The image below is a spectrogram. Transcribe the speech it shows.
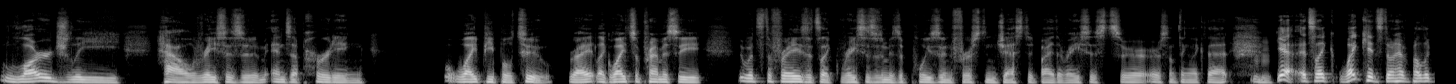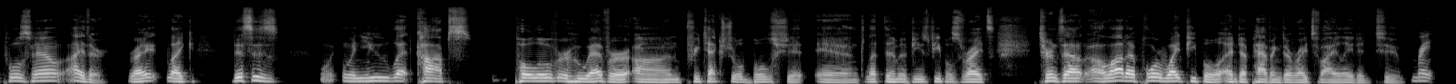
largely how racism ends up hurting white people too, right? Like white supremacy. What's the phrase? It's like racism is a poison first ingested by the racists or, or something like that. Mm-hmm. Yeah, it's like white kids don't have public pools now either, right? Like this is when you let cops pull over whoever on pretextual bullshit and let them abuse people's rights. Turns out a lot of poor white people end up having their rights violated too. Right.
